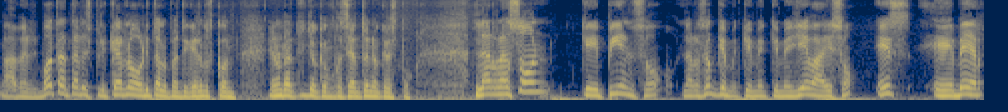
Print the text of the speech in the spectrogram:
A ver, voy a tratar de explicarlo, ahorita lo platicaremos con, en un ratito con José Antonio Crespo. La razón que pienso, la razón que me, que me, lleva a eso, es eh, ver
